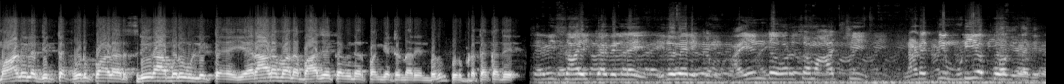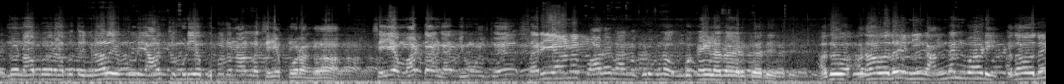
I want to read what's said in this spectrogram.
மாநில திட்ட பொறுப்பாளர் ஸ்ரீராமலு உள்ளிட்ட ஏராளமான பாஜகவினர் பங்கேற்றனர் என்பதும் குறிப்பிடத்தக்கது. செவி சாய்க்கவில்லை. இதுவரைக்கும் ஐந்து வருஷம் ஆட்சி நடத்தி முடிய போகிறது. இன்னும் நாற்பது நாற்பத்தஞ்சு நாள் இவங்களுடைய ஆட்சி முடிய முப்பது நாள்ல செய்ய போறாங்களா? செய்ய மாட்டாங்க. இவங்களுக்கு சரியான பாடம் நாங்க கொடுக்கணும். உங்க கையில தான் இருக்காது. அது அதாவது நீங்க அங்கன்வாடி அதாவது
